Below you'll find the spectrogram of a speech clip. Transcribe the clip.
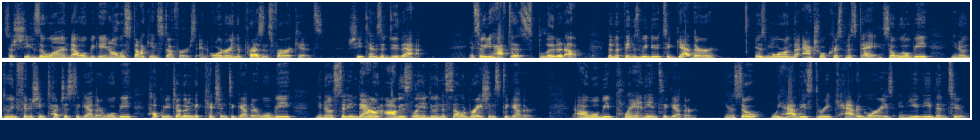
So she's the one that will be getting all the stocking stuffers and ordering the presents for our kids. She tends to do that. And so you have to split it up. Then the things we do together is more on the actual Christmas day. So we'll be, you know, doing finishing touches together. We'll be helping each other in the kitchen together. We'll be, you know, sitting down, obviously, and doing the celebrations together. Uh, we'll be planning together. You know, so we have these three categories, and you need them too.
